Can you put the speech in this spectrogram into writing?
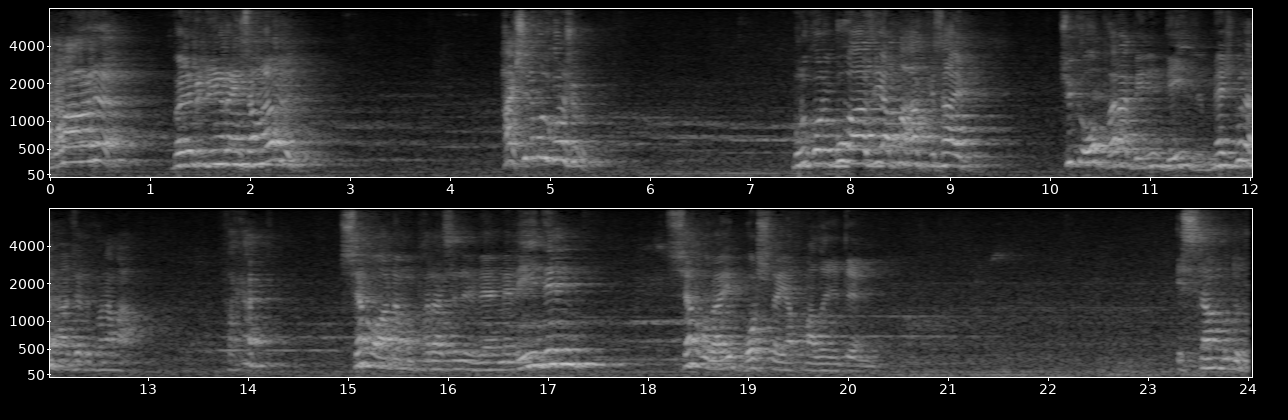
Adam ağladı. Böyle bir dünyada insan var mı? Ha şimdi bunu konuşurum. Bunu konu, bu vaazı yapma hakkı sahibi. Çünkü o para benim değildir. Mecburen harcadık ona ama. Fakat sen o adamın parasını vermeliydin. Sen orayı borçla yapmalıydın. İslam budur.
